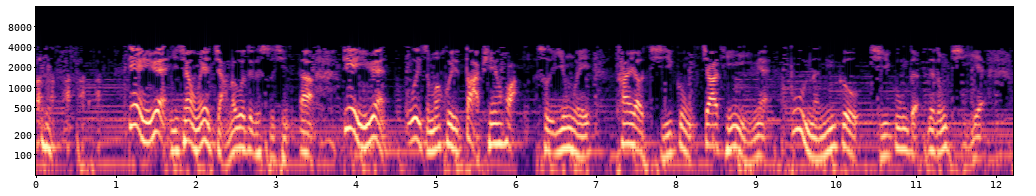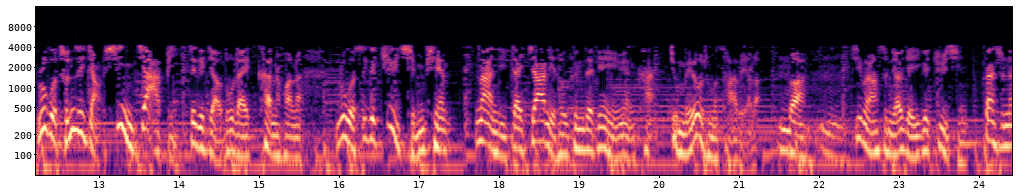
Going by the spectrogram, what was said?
电影院以前我们也讲到过这个事情啊。电影院为什么会大片化？是因为它要提供家庭影院不能够提供的那种体验。如果纯粹讲性价比这个角度来看的话呢？如果是一个剧情片，那你在家里头跟在电影院看就没有什么差别了，是吧？嗯，基本上是了解一个剧情。但是呢，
